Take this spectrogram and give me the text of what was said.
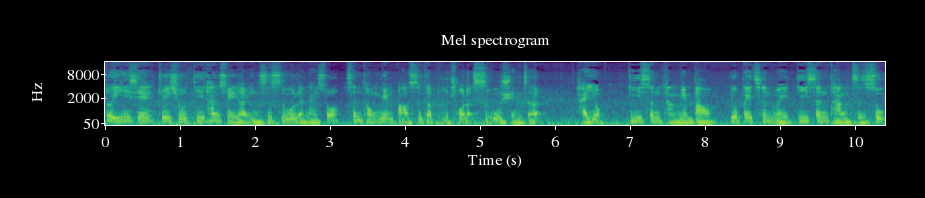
对于一些追求低碳水的饮食食物人来说，生酮面包是个不错的食物选择。还有低升糖面包，又被称为低升糖指数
